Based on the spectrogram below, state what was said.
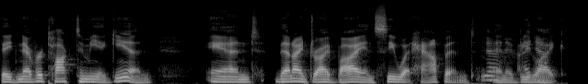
They'd never talk to me again. And then I'd drive by and see what happened. Ugh, and it'd be like,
